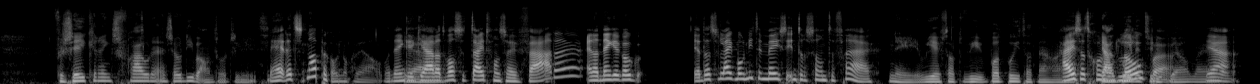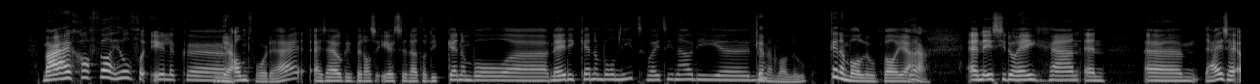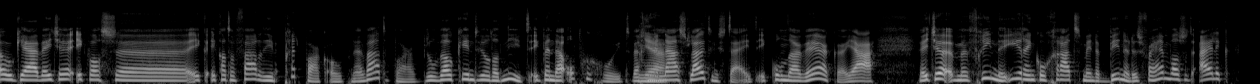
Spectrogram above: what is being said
verzekeringsfraude en zo, die beantwoordt hij niet. Nee, dat snap ik ook nog wel. Dan denk ik, Ja. dat was de tijd van zijn vader. En dan denk ik ook, ja, dat lijkt me ook niet de meest interessante vraag. Nee, wie heeft dat, wie, wat boeit dat nou? Hij is dat gewoon ja, het boeit ontlopen. natuurlijk wel, maar ja. Ja. Maar hij gaf wel heel veel eerlijke Ja. antwoorden. Hè? Hij zei ook, ik ben als eerste inderdaad al die Cannonball... eh, nee, die Cannonball niet. Hoe heet die nou? Die eh loop? Cannonball Loop. Cannonball Loop wel, ja. ja. En is hij doorheen gegaan en ehm, hij zei ook, ja, weet je, ik was, eh, ik, ik had een vader die een pretpark opende, een waterpark. Ik bedoel, welk kind wil dat niet? Ik ben daar opgegroeid. We gingen Ja. na sluitingstijd. Ik kon daar werken. Ja, weet je, mijn vrienden, iedereen kon gratis mee naar binnen. Dus voor hem was het eigenlijk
